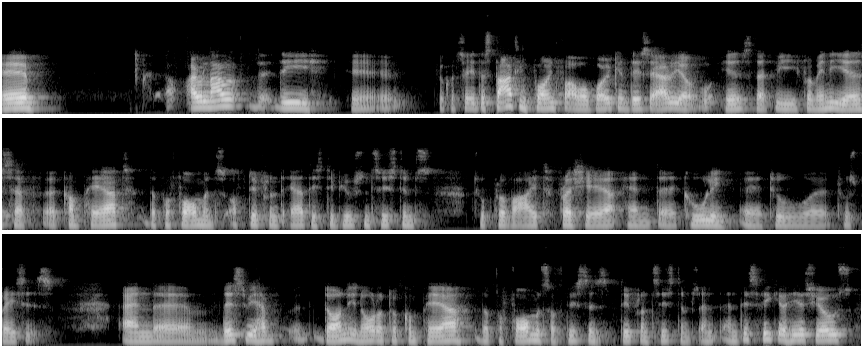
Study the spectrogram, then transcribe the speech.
Uh, I will now, the, uh, you could say the starting point for our work in this area is that we for many years have compared the performance of different air distribution systems to provide fresh air and cooling to, to spaces. And um, this we have done in order to compare the performance of these different systems. And, and this figure here shows uh,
